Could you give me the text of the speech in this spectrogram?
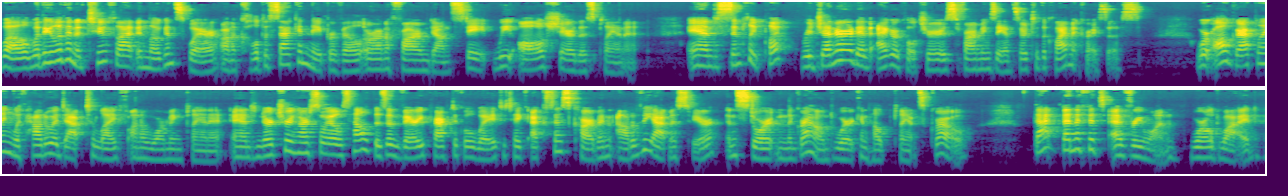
Well, whether you live in a two flat in Logan Square, on a cul de sac in Naperville, or on a farm downstate, we all share this planet. And simply put, regenerative agriculture is farming's answer to the climate crisis. We're all grappling with how to adapt to life on a warming planet, and nurturing our soil's health is a very practical way to take excess carbon out of the atmosphere and store it in the ground where it can help plants grow. That benefits everyone worldwide.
